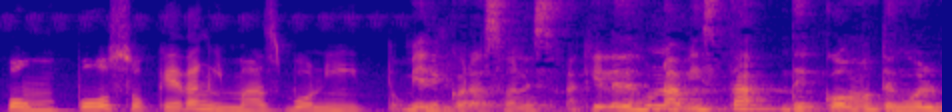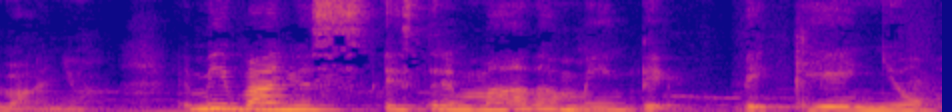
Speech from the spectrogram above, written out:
pomposo quedan y más bonito. Miren corazones, aquí les dejo una vista de cómo tengo el baño. Mi baño es extremadamente pequeño,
